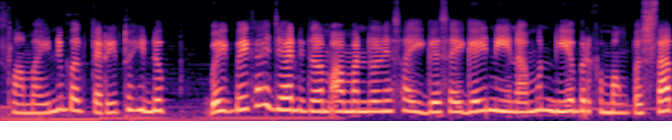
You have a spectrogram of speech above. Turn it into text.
Selama ini bakteri itu hidup baik-baik aja di dalam amandelnya saiga-saiga ini, namun dia berkembang pesat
